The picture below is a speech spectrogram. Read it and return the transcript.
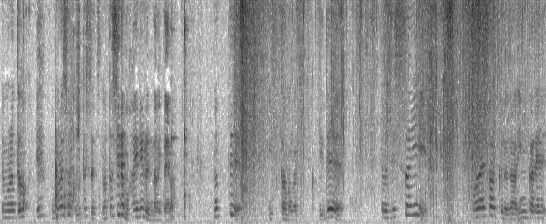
でもらってあえお笑いサークル私たち私でも入れるんだみたいな。なって行ったのがきっかけででも実際お笑いサークルがインカレ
